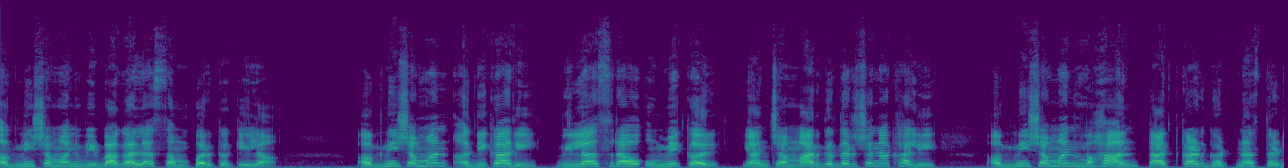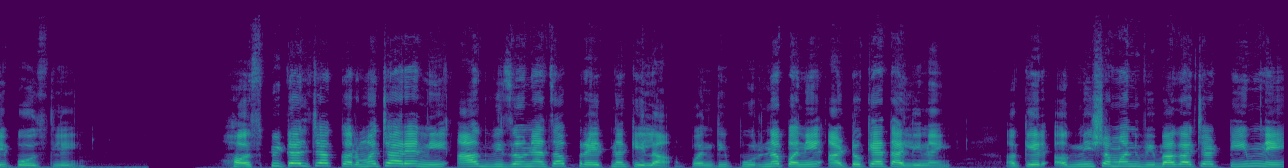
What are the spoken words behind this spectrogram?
अग्निशमन विभागाला संपर्क केला. अग्निशमन अधिकारी विलासराव उमेकर यांच्या मार्गदर्शनाखाली अग्निशमन वाहन तात्काळ घटनास्थळी पोहोचले. हॉस्पिटलच्या कर्मचाऱ्यांनी आग विझवण्याचा प्रयत्न केला पण ती पूर्णपणे आटोक्यात आली नाही. अखेर अग्निशमन विभागाच्या टीमने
